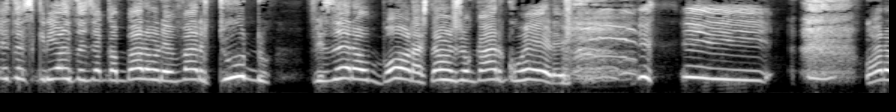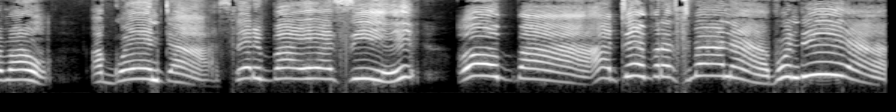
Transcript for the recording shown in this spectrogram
Essas crianças acabaram levar tudo, fizeram bola, estão a jogar com ele. Meu irmão, aguenta. Ser pai é assim? Opa! Até para semana! Bom dia!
